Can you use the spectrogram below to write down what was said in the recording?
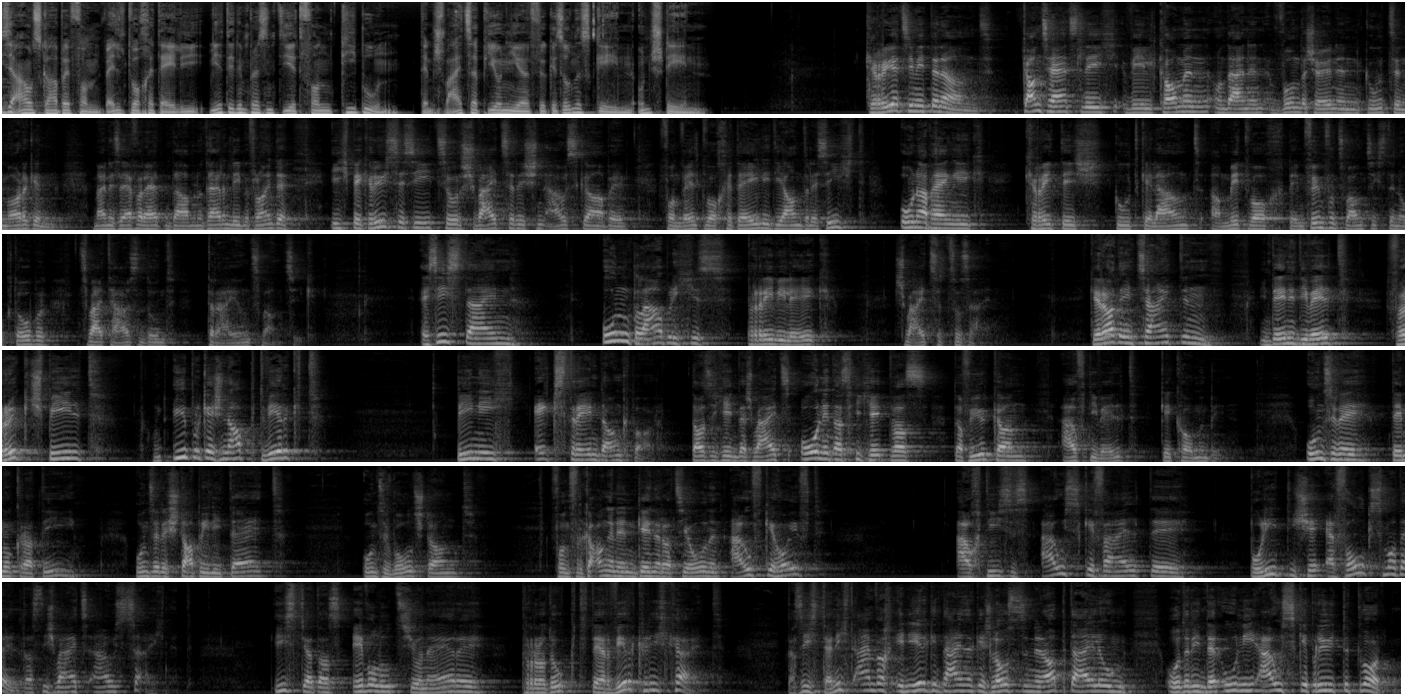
Diese Ausgabe von Weltwoche Daily wird Ihnen präsentiert von Kibun, dem Schweizer Pionier für gesundes Gehen und Stehen. Grüezi miteinander. Ganz herzlich willkommen und einen wunderschönen guten Morgen, meine sehr verehrten Damen und Herren, liebe Freunde. Ich begrüße Sie zur schweizerischen Ausgabe von Weltwoche Daily, die andere Sicht, unabhängig, kritisch, gut gelaunt am Mittwoch, dem 25. Oktober 2023. Es ist ein unglaubliches Privileg, Schweizer zu sein. Gerade in Zeiten, in denen die Welt verrückt spielt und übergeschnappt wirkt, bin ich extrem dankbar, dass ich in der Schweiz, ohne dass ich etwas dafür kann, auf die Welt gekommen bin. Unsere Demokratie, unsere Stabilität, unser Wohlstand von vergangenen Generationen aufgehäuft, auch dieses ausgefeilte politische Erfolgsmodell, das die Schweiz auszeichnet, ist ja das evolutionäre Produkt der Wirklichkeit. Das ist ja nicht einfach in irgendeiner geschlossenen Abteilung oder in der Uni ausgebrütet worden,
